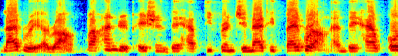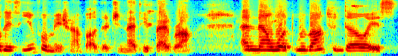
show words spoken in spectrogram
library around 100 patients. They have different genetic background and they have all this information about their genetic background. And then what we want to know is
